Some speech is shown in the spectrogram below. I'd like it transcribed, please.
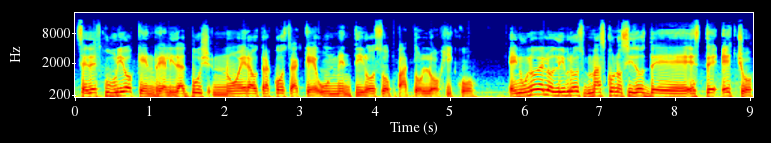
se descubrió que en realidad Bush no era otra cosa que un mentiroso patológico. En uno de los libros más conocidos de este hecho,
